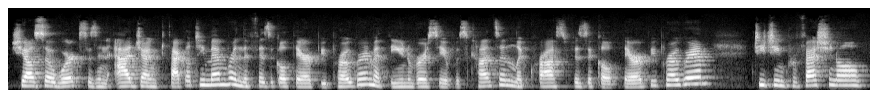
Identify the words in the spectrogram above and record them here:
She also works as an adjunct faculty member in the physical therapy program at the University of Wisconsin La Crosse Physical Therapy Program, teaching professional,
